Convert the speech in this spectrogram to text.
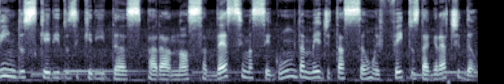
bem-vindos, queridos e queridas, para a nossa 12 meditação Efeitos da Gratidão.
